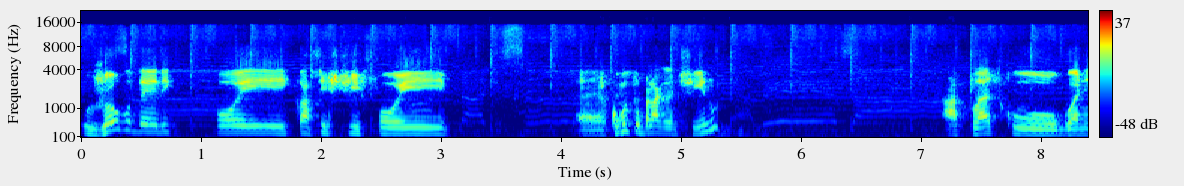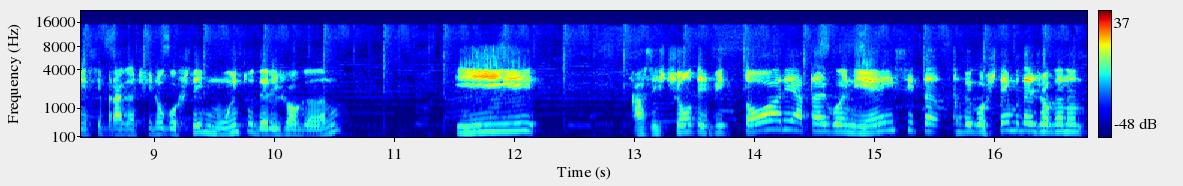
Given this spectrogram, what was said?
o jogo dele foi que eu assisti foi é, contra o Bragantino. Atlético Goianiense e Bragantino, eu gostei muito dele jogando. E assisti ontem Vitória, Atlético Goianiense, também gostei muito dele jogando.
